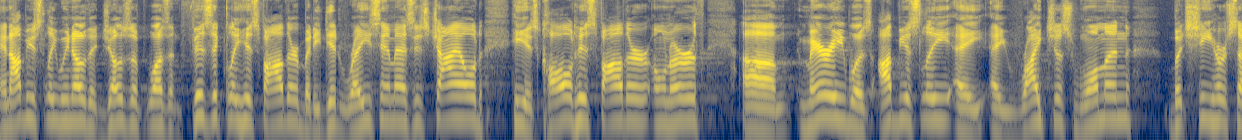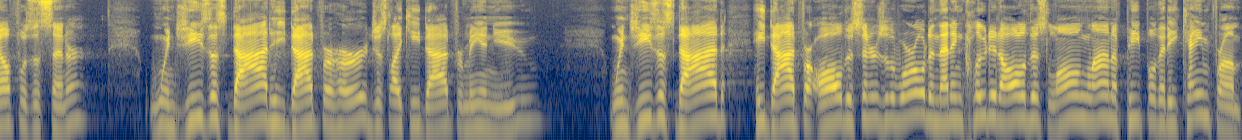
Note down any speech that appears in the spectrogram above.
and obviously we know that Joseph wasn't physically his father, but he did raise him as his child. He is called his father on earth. Um, Mary was obviously a, a righteous woman, but she herself was a sinner. When Jesus died, he died for her just like he died for me and you. When Jesus died, he died for all the sinners of the world, and that included all of this long line of people that he came from.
